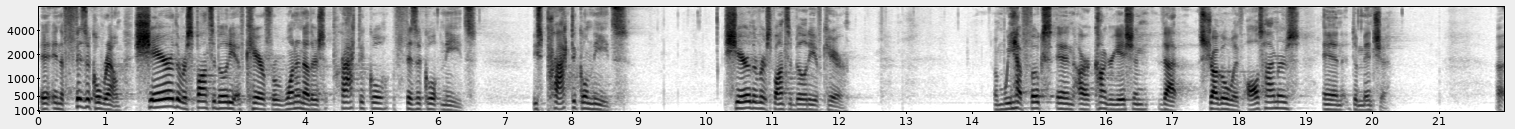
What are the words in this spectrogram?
in the physical realm, share the responsibility of care for one another's practical physical needs. These practical needs share the responsibility of care. And we have folks in our congregation that struggle with Alzheimer's and dementia. Uh,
